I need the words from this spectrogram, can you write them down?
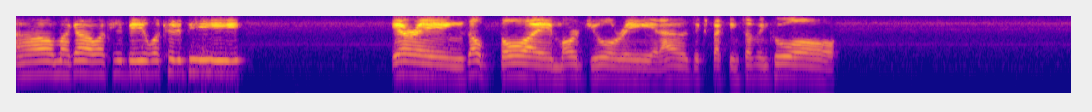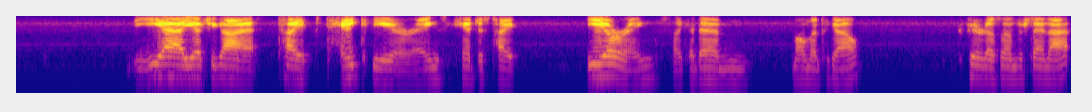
Oh my god, what could it be? What could it be? Earrings! Oh boy, more jewelry, and I was expecting something cool. Yeah, you actually gotta type take the earrings. You can't just type earrings like I did a moment ago. Computer doesn't understand that.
